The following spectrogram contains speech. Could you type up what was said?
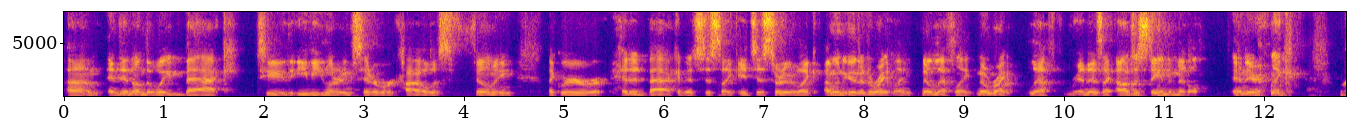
Um, and then on the way back to the EV Learning Center where Kyle was filming, like we were headed back, and it's just like it just sort of like I'm going to go to the right lane, no left lane, no right, left, and it's like I'll just stay in the middle, and you're like.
